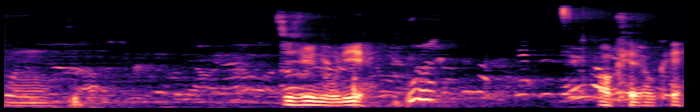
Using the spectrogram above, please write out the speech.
嗯，继续努力。OK，OK。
